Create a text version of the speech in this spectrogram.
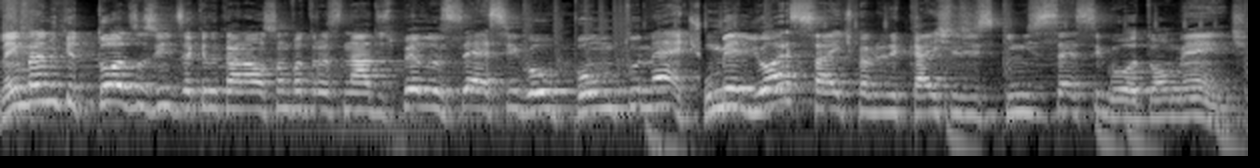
Lembrando que todos os vídeos aqui do canal são patrocinados pelo CSGO.net, o melhor site para abrir caixas de skins de CSGO atualmente.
